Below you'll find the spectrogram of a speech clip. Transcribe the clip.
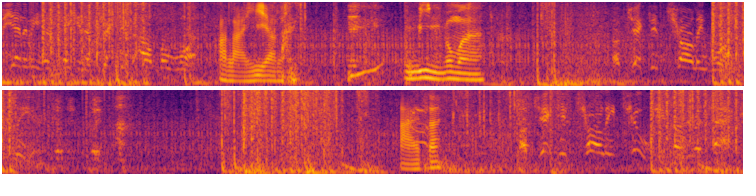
The enemy has taken objective Alpha 1. อะไรอะไร วิ่งเข้ามา Objective Charlie 1 clear. ตายซะ Objective Charlie 2 is under attack.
